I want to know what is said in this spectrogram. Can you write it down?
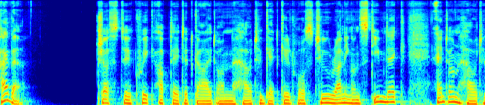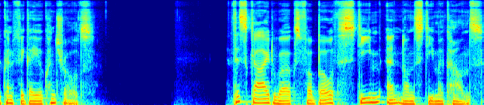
Hi there! Just a quick updated guide on how to get Guild Wars 2 running on Steam Deck and on how to configure your controls. This guide works for both Steam and non-Steam accounts.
